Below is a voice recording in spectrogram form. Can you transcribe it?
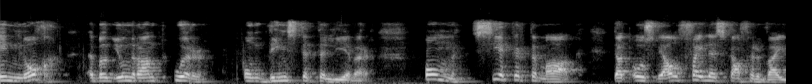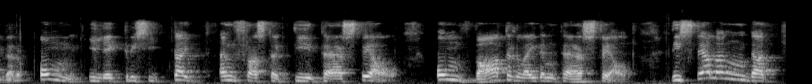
en nog 'n biljoen rand oor om dienste te lewer om seker te maak dat ons wel veilig kan verwyder om elektrisiteit infrastruktuur te herstel om waterleiding te herstel. Die stelling dat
